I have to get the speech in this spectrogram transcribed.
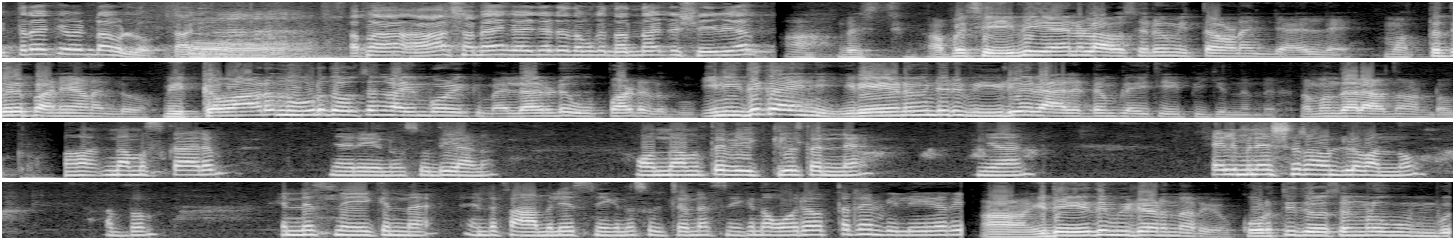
ഇത്രയൊക്കെ ഉണ്ടാവുള്ളൂ താടി അപ്പൊ ആ- ആ സമയം കഴിഞ്ഞിട്ട് നമുക്ക് നന്നായിട്ട് ഷേവ് ചെയ്യാം. ആ ബെസ്റ്റ് അപ്പൊ ഷേവ് ചെയ്യാനുള്ള അവസരവും ഇത്തവണ ഇല്ല അല്ലേ? മൊത്തത്തിൽ പണിയാണല്ലോ. മിക്കവാറും നൂറ് ദിവസം കഴിയുമ്പോഴേക്കും എല്ലാവരുടെയും ഊപ്പാട് എടുക്കും. ഇനി ഇത് കഴിഞ്ഞ് രേണുവിന്റെ ഒരു വീഡിയോ ലാലറ്റം പ്ലേ ചെയ്യിപ്പിക്കുന്നുണ്ട്. നമ്മൾ എന്തായാലും അന്ന് കണ്ടോക്കാം ആ, നമസ്കാരം. ഞാൻ രേണു സുധിയാണ്. ഒന്നാമത്തെ വീക്കിൽ തന്നെ ഞാൻ എലിമിനേഷൻ റൗണ്ടിൽ വന്നു. അപ്പം എന്നെ സ്നേഹിക്കുന്ന എന്റെ ഫാമിലിയെ സ്നേഹിക്കുന്ന സുചേട്ടനെ സ്നേഹിക്കുന്ന ഓരോരുത്തരെയും വിലയേറിയ ആ ഇത് ഏത് വീഡിയോ ആണെന്ന് അറിയോ കുറച്ച് ദിവസങ്ങൾ മുമ്പ്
